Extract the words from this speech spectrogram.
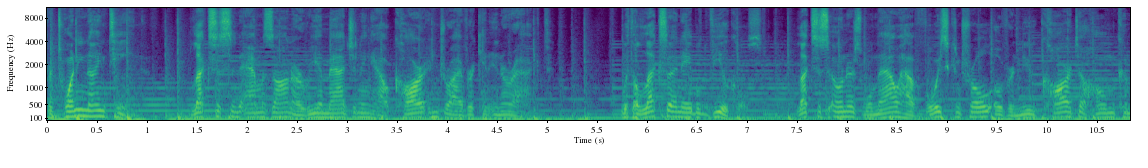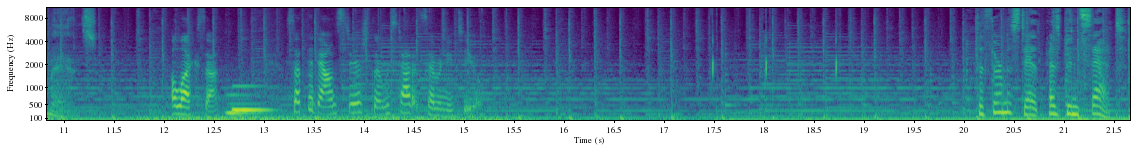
For 2019, Lexus and Amazon are reimagining how car and driver can interact. With Alexa-enabled vehicles, Lexus owners will now have voice control over new car-to-home commands. Alexa, set the downstairs thermostat at 72. The thermostat has been set.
